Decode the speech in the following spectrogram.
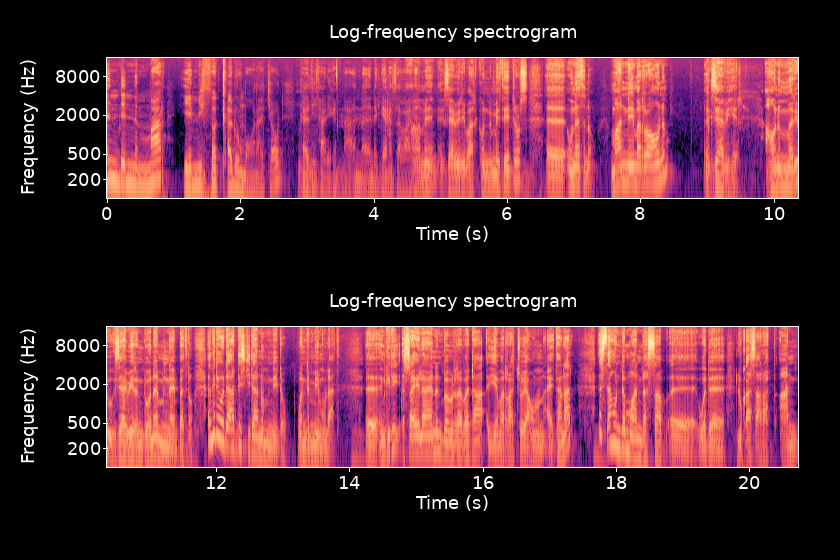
እንድንማር የሚፈቀዱ መሆናቸውን ከዚህ ታሪክ እንገነዘባለን። አሜን። እግዚአብሔር ይባርክ ወንድሜ ቴዎድሮስ እ፣ እውነት ነው። ማን የመራው አሁንም? እግዚአብሔር። አሁንም መሪው እግዚአብሔር እንደሆነ የምናይበት ነው። እንግዲህ ወደ አዲስ ኪዳን ነው የምንሄደው ወንድሜ ሙላት። እንግዲህ እስራኤላውያንን በምድረ በዳ እየመራቸው የአሁኑን አይተናል። እስቲ አሁን ደግሞ አንድ ሀሳብ ወደ ሉቃስ አራት አንድ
